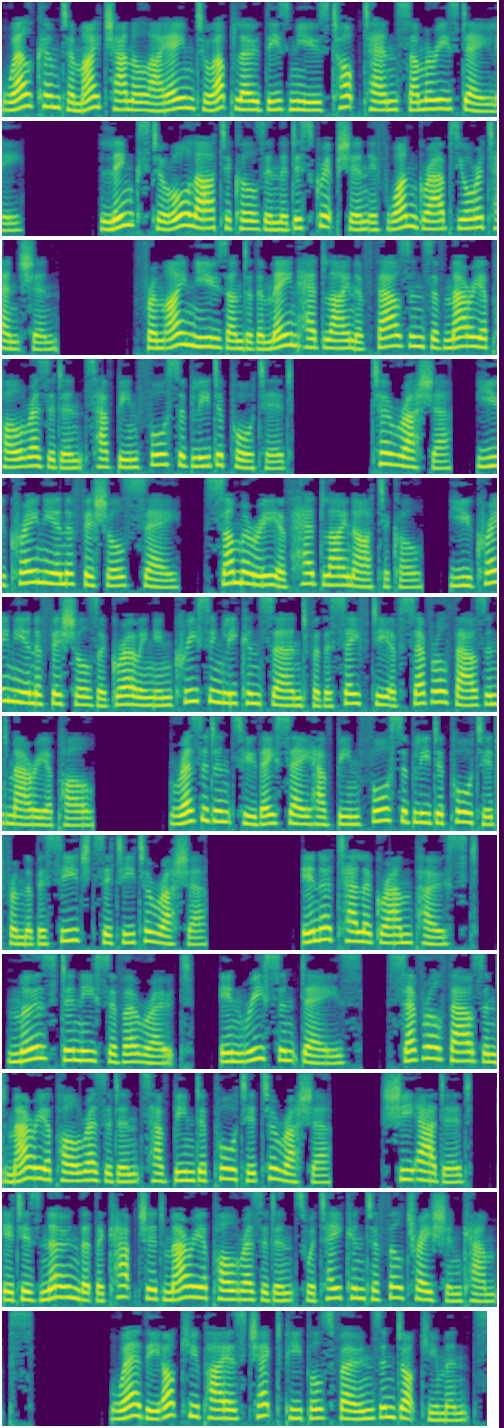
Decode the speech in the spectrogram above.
Welcome to my channel I aim to upload these news top 10 summaries daily. Links to all articles in the description if one grabs your attention. From iNews under the main headline of thousands of Mariupol residents have been forcibly deported to Russia. Ukrainian officials say. Summary of headline article Ukrainian officials are growing increasingly concerned for the safety of several thousand Mariupol residents who they say have been forcibly deported from the besieged city to Russia. In a telegram post, Muz Denisova wrote, In recent days, several thousand Mariupol residents have been deported to Russia. She added, it is known that the captured Mariupol residents were taken to filtration camps, where the occupiers checked people's phones and documents.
